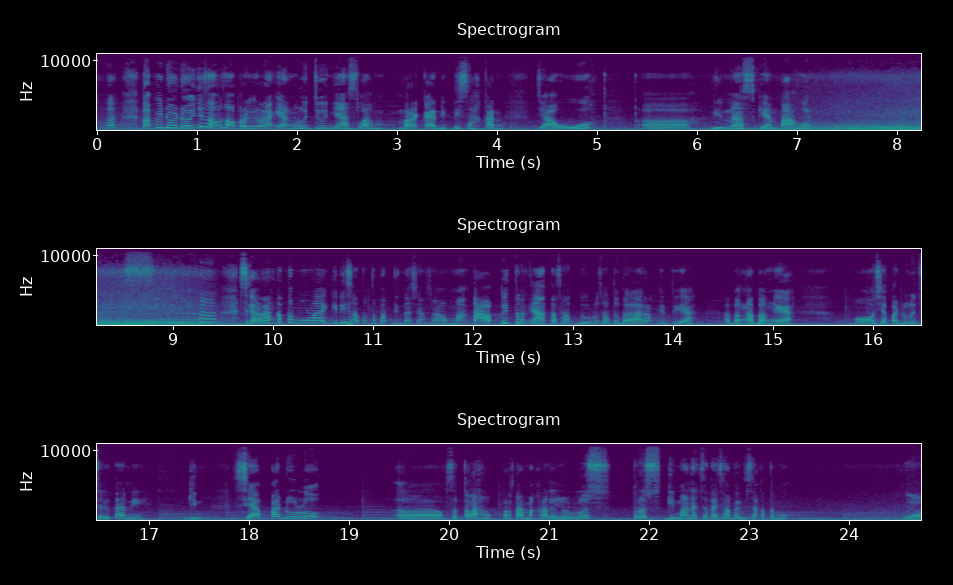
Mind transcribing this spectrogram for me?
Tapi dua-duanya sama-sama perwira. Yang lucunya setelah mereka dipisahkan jauh, eh, dinas sekian tahun, sekarang ketemu lagi di satu tempat dinas yang sama. Tapi ternyata satu dulu satu barak gitu ya, abang-abang ya. Mau siapa dulu cerita nih? Gim- siapa dulu eh, setelah pertama kali lulus, terus gimana ceritanya sampai bisa ketemu? Ya,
